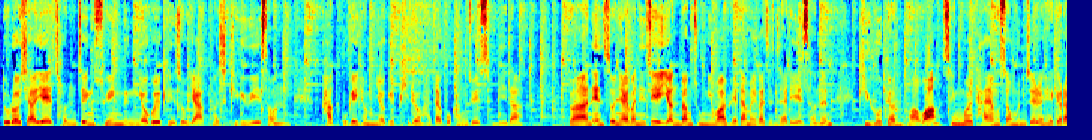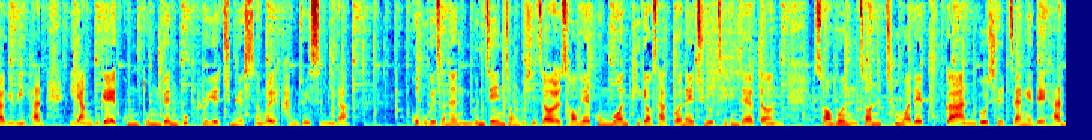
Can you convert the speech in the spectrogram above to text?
또 러시아의 전쟁 수행 능력을 계속 약화시키기 위해선 각국의 협력이 필요하다고 강조했습니다. 또한 앤소니 알바니지 연방 총리와 회담을 가진 자리에서는 기후 변화와 생물 다양성 문제를 해결하기 위한 양국의 공통된 목표의 중요성을 강조했습니다. 고국에서는 문재인 정부 시절 서해 공무원 피격 사건의 주요 책임자였던 서훈 전 청와대 국가안보실장에 대한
